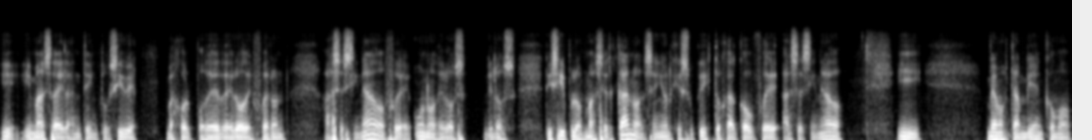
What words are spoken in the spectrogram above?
y, más adelante inclusive bajo el poder de Herodes fueron asesinados, fue uno de los, de los discípulos más cercanos al Señor Jesucristo, Jacob fue asesinado y vemos también como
